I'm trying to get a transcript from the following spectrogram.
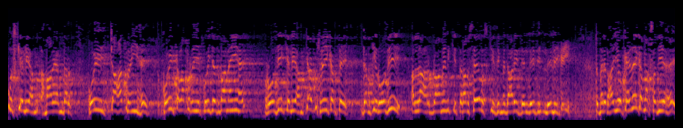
اس کے لیے ہمارے اندر کوئی چاہت نہیں ہے، کوئی طلب نہیں ہے کوئی جذبہ نہیں ہے۔ روزی کے لیے ہم کیا کچھ نہیں کرتے، جبکہ روزی اللہ ابراہین کی طرف سے اس کی ذمہ داری لے لی گئی۔ تو میرے بھائیوں، کہنے کا مقصد یہ ہے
